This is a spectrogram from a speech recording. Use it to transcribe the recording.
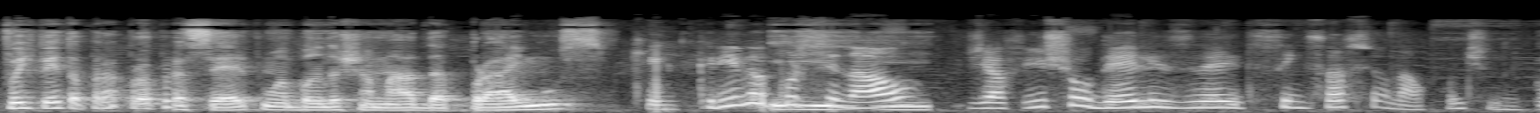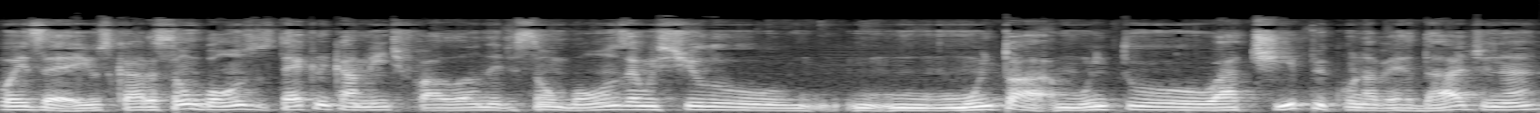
Foi feita para a própria série, por uma banda chamada Primus. Que é incrível, por E- sinal. Já vi o show deles, é sensacional. Continue. Pois é, e os caras são bons, tecnicamente falando, eles são bons. É um estilo muito, muito atípico, na verdade, né?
